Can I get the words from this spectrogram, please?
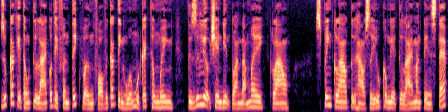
giúp các hệ thống tự lái có thể phân tích và ứng phó với các tình huống một cách thông minh từ dữ liệu trên điện toán đám mây, cloud. Spring Cloud tự hào sở hữu công nghệ tự lái mang tên STEP,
